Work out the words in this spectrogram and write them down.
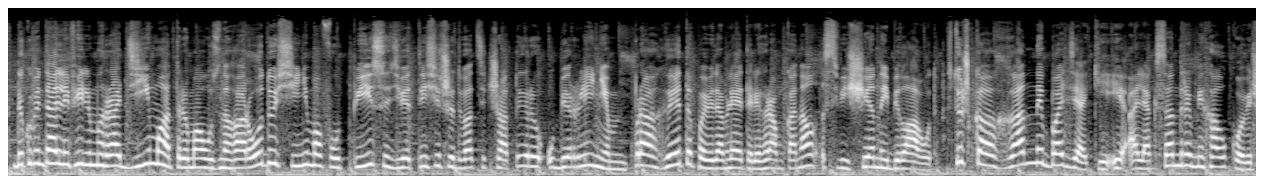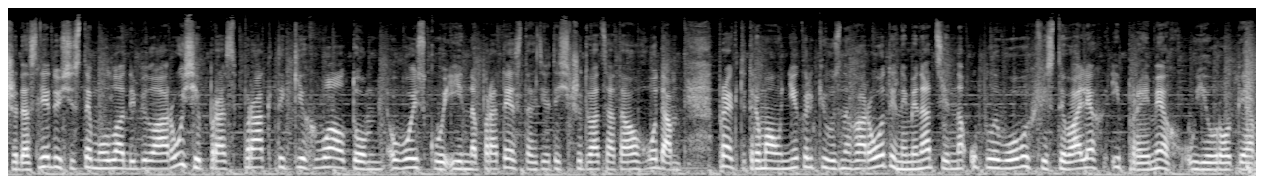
Дакументальны фільм радзіма атрымаў узнагароду сінемафупіс 2024 у Берліне. Пра гэта паведамляе тэлеграм-канал священны белавуд. Стужка Ганны бадзякі і Александра Михалковіча даследуе сістэму ўлады Беларусі праз практыкі гвалту у войску і на пратэстах 2020 года. Праект атрымаў некалькі ўзнагарод і намінацыі на ўплывовых фестывалях і прэміях у Еўропе.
